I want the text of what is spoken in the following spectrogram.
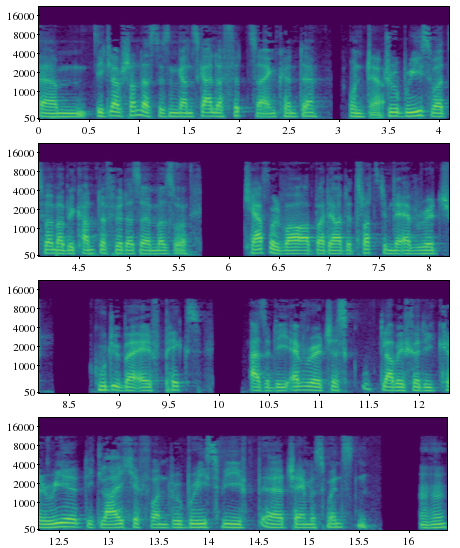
ähm, ich glaube schon, dass das ein ganz geiler Fit sein könnte. Und ja. Drew Brees war zwar immer bekannt dafür, dass er immer so careful war, aber der hatte trotzdem eine Average gut über elf Picks. also die Average ist, glaube ich, für die Career die gleiche von Drew Brees wie äh, Jameis Winston. Mhm.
